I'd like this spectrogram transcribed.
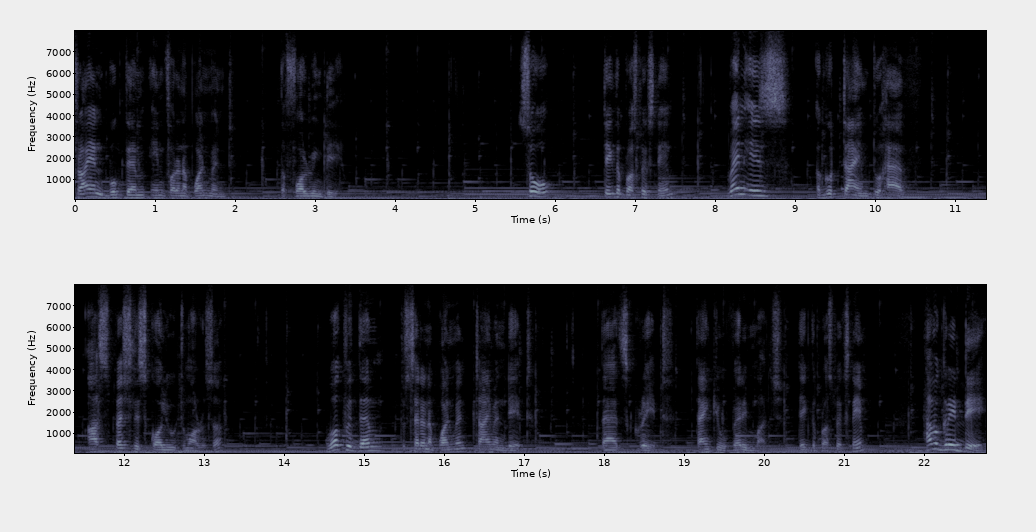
try and book them in for an appointment the following day. So, take the prospect's name. When is a good time to have our specialist call you tomorrow, sir? Work with them to set an appointment, time, and date. That's great. Thank you very much. Take the prospect's name. Have a great day,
